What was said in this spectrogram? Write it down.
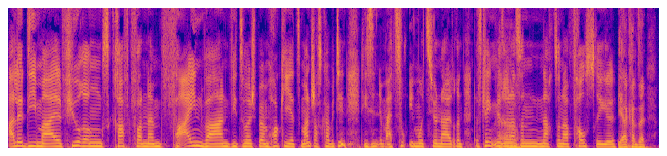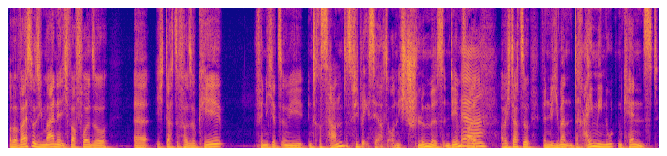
alle, die mal Führungskraft von einem Verein waren, wie zum Beispiel beim Hockey jetzt Mannschaftskapitän, die sind immer zu emotional drin. Das klingt mir so, nach so nach so einer Faustregel. Ja, kann sein. Aber weißt du, was ich meine? Ich war voll so, äh, ich dachte voll so, okay, finde ich jetzt irgendwie interessant. Das Feedback ist ja auch nichts Schlimmes in dem Ja. Fall. Aber ich dachte so, wenn du jemanden drei Minuten kennst,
